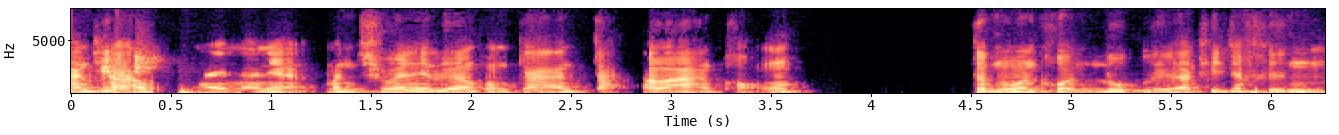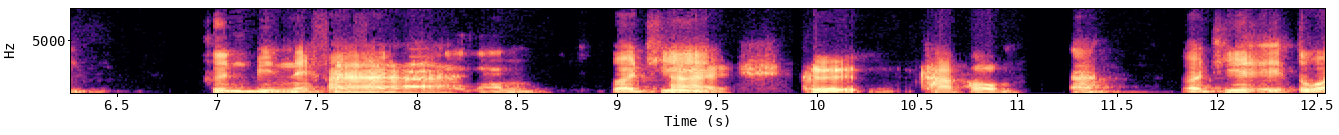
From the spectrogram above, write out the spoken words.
ารที่ครับเอาไปมาเนี่ยมันช่วยในเรื่องของการจัดตารางของจำนวนคนลูกเรือที่จะขึ้นขึ้นบินใน flight flight นั้น โดยที่ใช่คือครับผมอะโดยที่ไอ้ตัว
